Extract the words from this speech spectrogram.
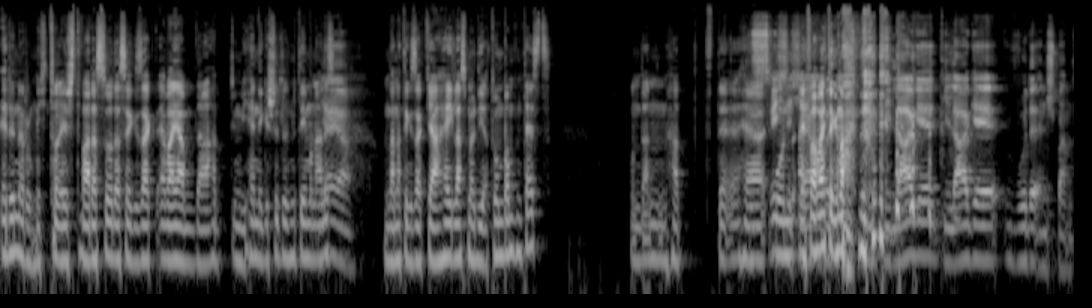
Erinnerung nicht täuscht, war das so, dass er gesagt, er war ja da, hat irgendwie Hände geschüttelt mit dem und alles. Ja, ja. Und dann hat er gesagt, ja, hey, lass mal die Atombombentests. Und dann hat der Herr richtig, ja, einfach aber weitergemacht. Die, die, Lage, die Lage wurde entspannt.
